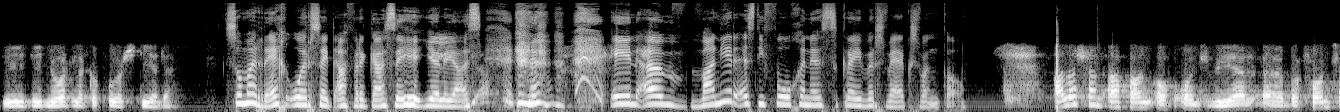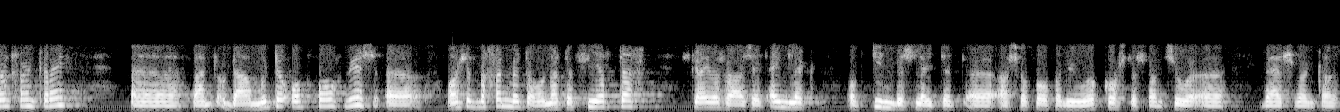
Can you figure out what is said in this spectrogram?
die die noordelike voorstede. Sommige reg oor Suid-Afrika sê Elias. Ja. en ehm um, wanneer is die volgende skrywerswerkswinkel? Alles gaan afhang of ons weer 'n uh, befondsing gaan kry uh want daar moet 'n opvolg wees. Uh ons het begin met 140 skrywers waar ons uiteindelik op 10 besluit het uh as gevolg van die hoë kostes van so 'n uh, werkswinkel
